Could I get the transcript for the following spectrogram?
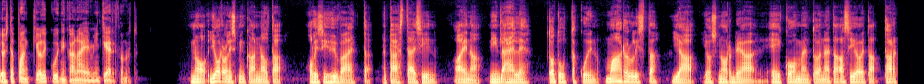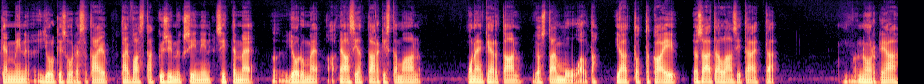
joista pankki oli kuitenkaan aiemmin kertonut? No journalismin kannalta olisi hyvä, että me päästäisiin aina niin lähelle totuutta kuin mahdollista. Ja jos Nordea ei kommentoi näitä asioita tarkemmin julkisuudessa tai, tai vastaa kysymyksiin, niin sitten me joudumme ne asiat tarkistamaan monen kertaan jostain muualta. Ja totta kai, jos ajatellaan sitä, että Nordea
